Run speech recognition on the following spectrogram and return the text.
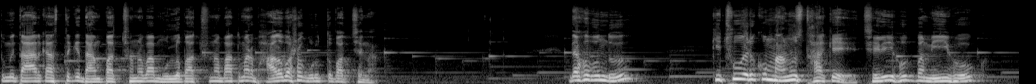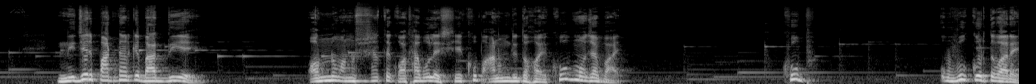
তুমি তার কাছ থেকে দাম পাচ্ছ না বা মূল্য পাচ্ছ না বা তোমার ভালোবাসা গুরুত্ব পাচ্ছে না। দেখো বন্ধু, কিছু এরকম মানুষ থাকে, ছেলেই হোক বা মেয়েই হোক, নিজের পার্টনারকে বাদ দিয়ে অন্য মানুষের সাথে কথা বলে সে খুব আনন্দিত হয়, খুব মজা পায়, খুব উপভোগ করতে পারে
